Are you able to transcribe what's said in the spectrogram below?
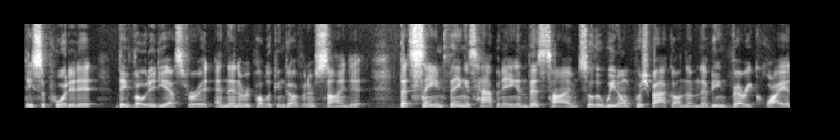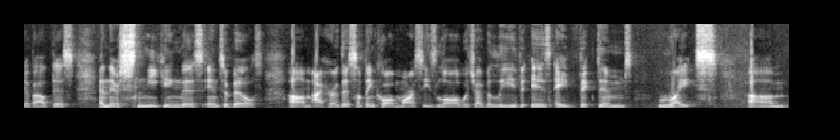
They supported it, they voted yes for it, and then a Republican governor signed it. That same thing is happening, and this time, so that we don't push back on them, they're being very quiet about this, and they're sneaking this into bills. Um, I heard there's something called Marsy's Law, which I believe is a victim's rights um,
